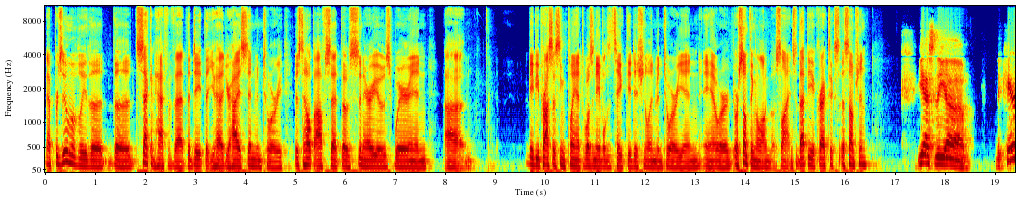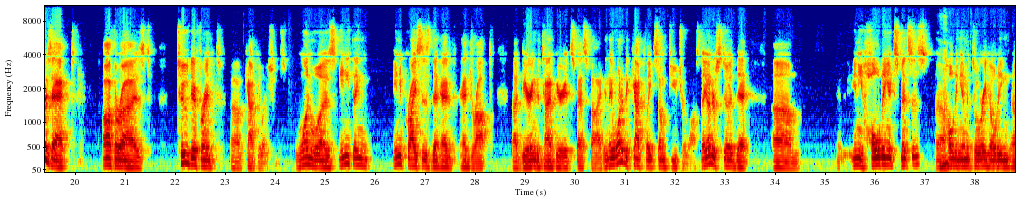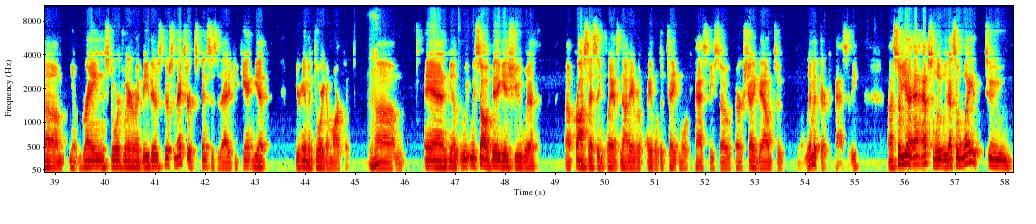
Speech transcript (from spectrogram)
Now, presumably, the the second half of that, the date that you had your highest inventory, is to help offset those scenarios wherein uh, maybe a processing plant wasn't able to take the additional inventory in, eh, or or something along those lines. Would that be a correct ex- assumption? Yes, the uh, the CARES Act authorized two different um, calculations. One was anything, any prices that had had dropped uh, during the time period specified, and they wanted to calculate some future loss. They understood that um, any holding expenses, uh, mm-hmm. holding inventory, holding um, you know grain, storage, whatever it may be, there's there's some extra expenses to that if you can't get your inventory to market. Mm-hmm. Um, and you know we, we saw a big issue with uh, processing plants not able able to take more capacity, so or shutting down to you know, limit their capacity. Uh, so yeah, absolutely, that's a way to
